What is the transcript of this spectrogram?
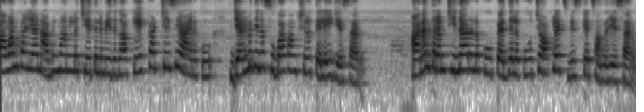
పవన్ కళ్యాణ్ అభిమానుల చేతుల మీదుగా కేక్ కట్ చేసి ఆయనకు జన్మదిన శుభాకాంక్షలు తెలియజేశారు. అనంతరం చిన్నారులకు పెద్దలకు చాక్లెట్స్ బిస్కెట్స్ అందజేశారు.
